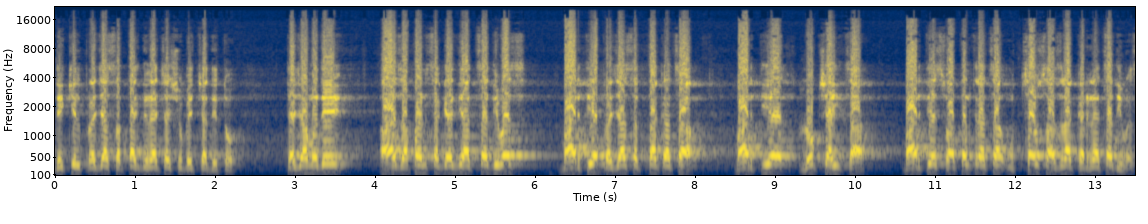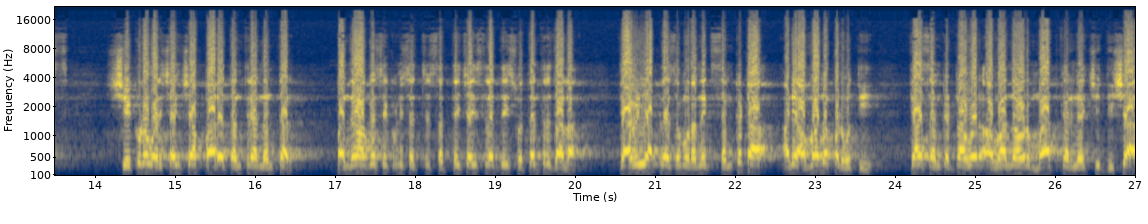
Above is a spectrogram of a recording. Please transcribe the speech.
देखील प्रजासत्ताक दिनाच्या शुभेच्छा देतो. त्याच्यामध्ये आज आपण सगळ्यांनी आजचा दिवस भारतीय प्रजासत्ताकाचा भारतीय लोकशाहीचा भारतीय स्वातंत्र्याचा उत्सव साजरा करण्याचा दिवस. शेकडो वर्षांच्या पारतंत्र्यानंतर पंधरा ऑगस्ट एकोणीसशे सत्तेचाळीसला देश स्वतंत्र झाला. त्यावेळी आपल्यासमोर अनेक संकट आणि आव्हानं पण होती. त्या संकटावर आव्हानावर मात करण्याची दिशा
